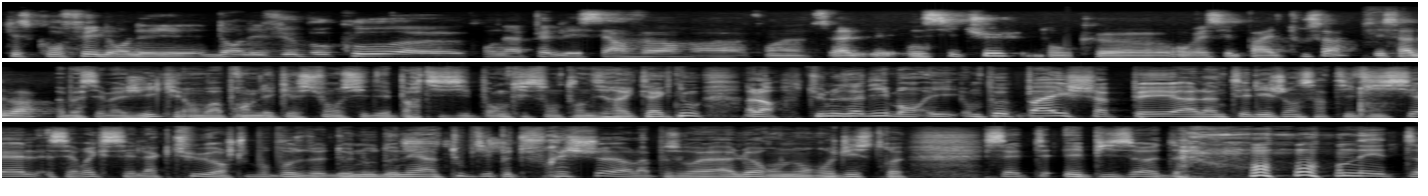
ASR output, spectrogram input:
qu'est-ce qu'on fait dans les vieux bocaux qu'on appelle les serveurs in situ. Donc on va essayer de parler de tout ça, si ça te va. Ah bah c'est magique. On va prendre les questions aussi des participants qui sont en direct avec nous. Alors tu nous as dit bon, on peut pas échapper à l'intelligence artificielle. C'est vrai que c'est l'actu. Je te propose de, de, nous donner un tout petit peu de fraîcheur là, parce qu'à l'heure où on enregistre cet épisode, on est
